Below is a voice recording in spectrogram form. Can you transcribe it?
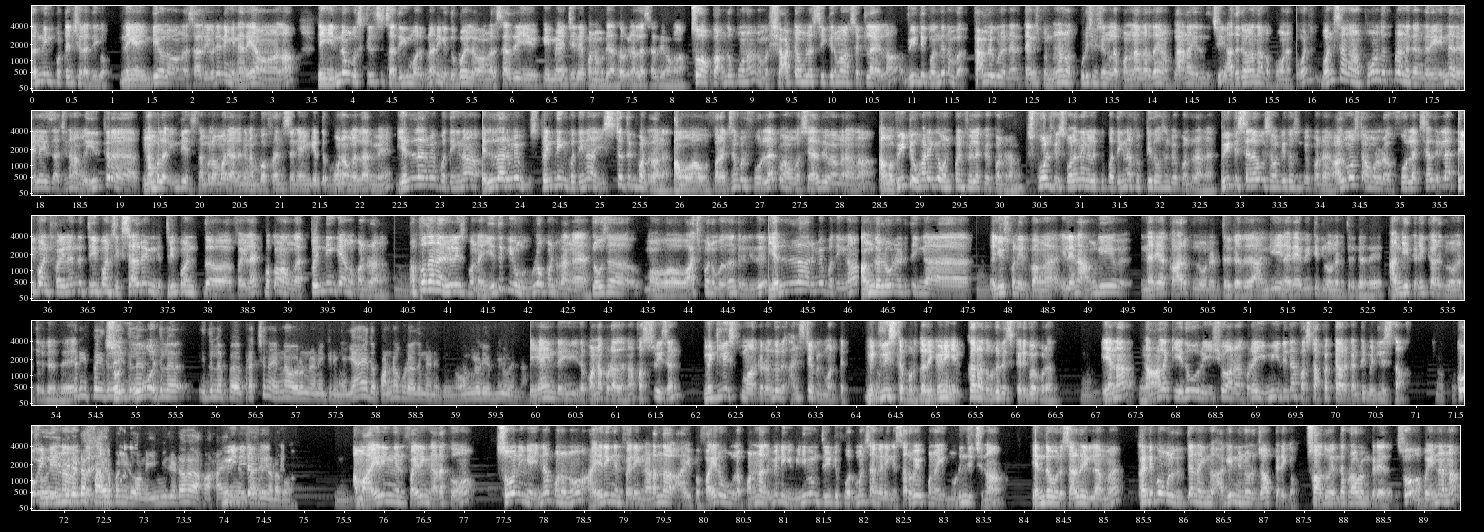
ஏர்னிங் பொட்டன்ஷியல் அதிகம். நீங்க இந்தியாவுல வாங்குற சேலரி விட நீங்க நிறைய வாங்கலாம். நீங்க இன்னும் உங்க ஸ்கில்ஸ் அதிகமா இருக்குன்னா நீங்க துபாயில வாங்குற சேலரி இமேஜினே பண்ண முடியாது. அளவுக்கு நல்ல சேலரி வாங்கலாம். சோ அப்ப அங்க போனா நம்ம ஷார்ட் டேர்ம்ல சீக்கிரமா செட்டில் ஆயிடலாம். வீட்டுக்கு வந்து நம்ம ஃபேமிலி கூட நிறைய டைம் ஸ்பெண்ட் பண்ணலாம் நமக்கு பிடிச்ச விஷயங்களை பண்ணலாங்கிறத என் பிளானா இருந்துச்சு. அதுக்காக தான் அங்க போனேன். ஒன்ஸ் அங்க நான் போனதுக்கு அப்புறம் எனக்கு அங்க என்ன ரியலைஸ் ஆச்சுன்னா அங்க இருக்கிற நம்மள இந்தியன்ஸ் நம்மள மாதிரி ஆளுங்க நம்ம ஃப்ரெண்ட்ஸுங்க இங்க இங்க இருந்து போனவங்க எல்லாருமே எல்லாருமே பாத்தீங்கன்னா எல்லாருமே ஸ்பெண்டிங் பாத்தீங்கன்னா இஷ்டத்துக்கு பண்றாங்க. அவங்க ஃபார் எக்ஸாம்பிள் ஃபோர் லேக் அவங்க சேலரி வாங்குறாங்கன்னா அவங்க வீட்டு வாடகை one point five lakh pay பண்றாங்க. ஸ்கூல் ஃபீஸ் குழந்தைங்களுக்கு பாத்தீங்கன்னா ஃபிஃப்டி தௌசண்ட் பே பண்றாங்க. வீட்டு செலவு செவன்டி தௌசண்ட் பே பண்றாங்க. ஆல்மோஸ்ட் அவங்களோட ஃபோர் லேக் சேலரில த்ரீ பாயிண்ட் ஃபைவ்ல இருந்து three point six salary three point five lakh பக்கம் அவங்க ஸ்பெண்டிங்கே அவங்க பண்றாங்க. அப்போதான் நான் ரியலைஸ் பண்ணேன் எதுக்கு இவங்க இவ்வளவு பண்றாங்க? க்ளோஸா வாட்ச் பண்ணும்போது தான் தெரிஞ்சது எல்லாருமே பாத்தீங்கன்னா அங்க லோன் எடுத்து இங்க யூஸ் பண்ணிருப்பாங்க. இல்லைன்னா அங்கேயே நிறைய காருக்கு லோன் எடுத்திருக்கிறது அங்கேயே நிறைய வீட்டுக்கு லோன் எடுத்திருக்கிறது அங்கேயே கிரெடிட் கார்டுக்கு லோன் எடுத்திருக்கிறது. இப்ப இதுல இதுல இதுல இதுல இப்ப பிரச்சனை என்ன வரும்னு நினைக்கிறீங்க? ஏன் இதை பண்ணக்கூடாதுன்னு நினைக்கிறீங்க? உங்களுடைய வியூ என்ன? ஏன் இந்த இதை பண்ணக்கூடாதுன்னா first reason middle east market வந்து ஒரு அன்ஸ்டேபிள் மார்க்கெட் மிடில் ஈஸ்ட பொறுத்த வரைக்கும் நீங்க எக்காரும் அதை விட ரிஸ்க் எடுக்கவே கூடாது. ஏன்னா நாளைக்கு ஏதோ ஒரு இஷ்யூ ஆனா கூட இமீடியட்டா ஃபர்ஸ்ட் அஃபெக்ட் ஆகிற கண்ட்ரி மிடில் ஈஸ்ட் தான். ம். ஆமா ஹைரிங் அண்ட் ஃபயரிங் நடக்கும். சோ நீங்க என்ன பண்ணணும்? ஹைரிங் அண்ட் ஃபயரிங் நடந்தா இப்ப ஃபயர் உங்களை பண்ணாலுமே நீங்க minimum three to four months அங்க நீங்க சர்வை பண்ண முடிஞ்சிச்சுன்னா எந்த ஒரு சேலரி இல்லாம கண்டிப்பா உங்களுக்கு ரிட்டர்ன் இன்னும் அகைன் இன்னொரு ஜாப் கிடைக்கும். சோ அது எந்த ப்ராப்ளம் கிடையாது. சோ அப்ப என்னன்னா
